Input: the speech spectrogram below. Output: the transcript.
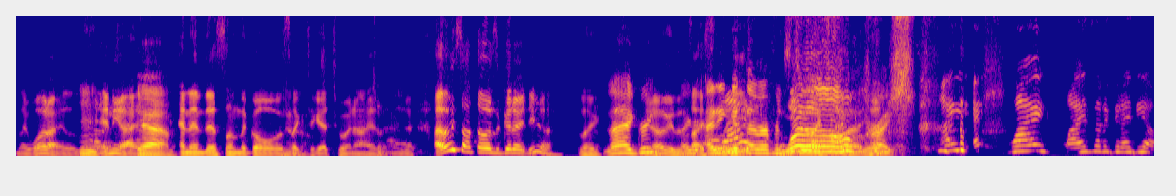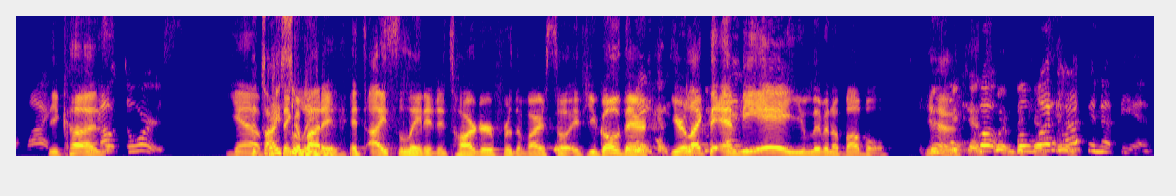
I'm like what island? Like, Mm. Any island? Yeah. And then this one, the goal was like to get to an island. Yeah. I always thought that was a good idea. Like I agree. you know, 'cause I, agree. I didn't get that reference until I saw that. You're right. I, I, why? Why is that a good idea? Why? Because- You're outdoors. Yeah, It's but think about it. It's isolated. It's harder for the virus. So if you go there, you're like the NBA. You live in a bubble. Yeah. They can't but swim. They but can't what swim. happened at the end?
